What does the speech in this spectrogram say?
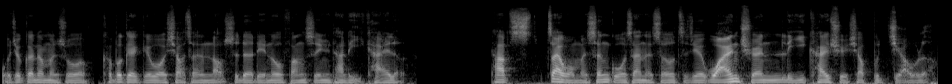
我就跟他们说，可不可以给我小陈老师的联络方式？因为他离开了，他在我们升国三的时候，直接完全离开学校不教了。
